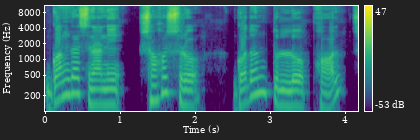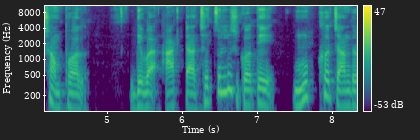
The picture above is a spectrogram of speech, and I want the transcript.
গঙ্গা স্নানে সহস্র গদনতুল্য ফল সম্ফল দিবা আটটা ছেচল্লিশ গতে মুখ্য চান্দ্র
